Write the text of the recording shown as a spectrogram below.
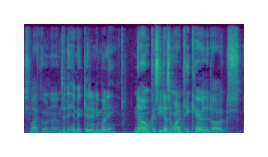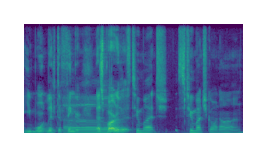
There's a lot going on. Did Emmett get any money? No, because he doesn't want to take care of the dogs. He won't lift a finger. That's oh, part of Oh, it. It's too much. It's too much going on.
